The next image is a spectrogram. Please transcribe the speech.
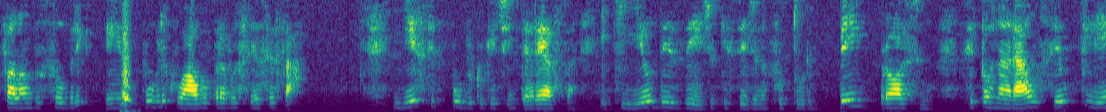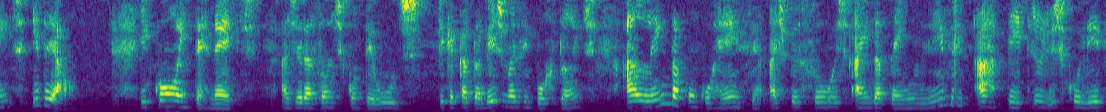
falando sobre eh, o público-alvo para você acessar. E esse público que te interessa e que eu desejo que seja no futuro bem próximo, se tornará o seu cliente ideal. E com a internet, a geração de conteúdos fica cada vez mais importante. Além da concorrência, as pessoas ainda têm o livre arbítrio de escolher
